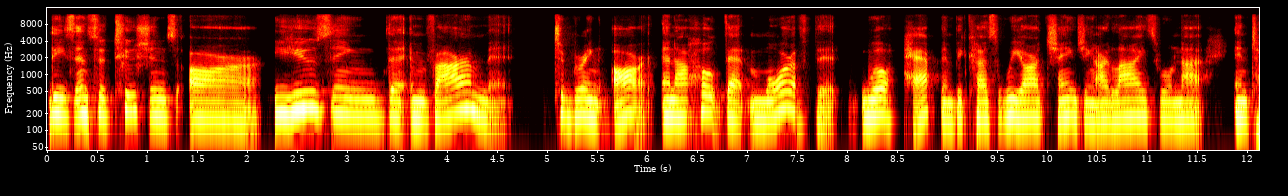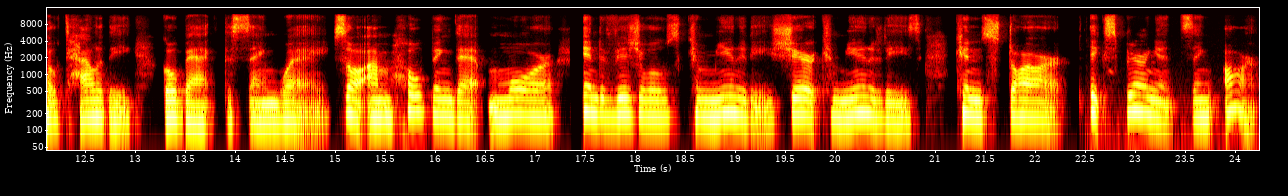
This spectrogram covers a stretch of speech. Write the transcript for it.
these institutions are using the environment to bring art. And I hope that more of it will happen because we are changing. Our lives will not, in totality, go back the same way. So I'm hoping that more individuals, communities, shared communities can start experiencing art.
